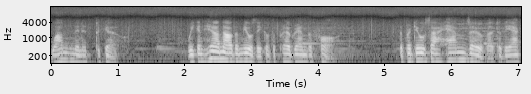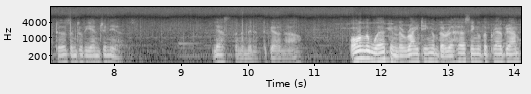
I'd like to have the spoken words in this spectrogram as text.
One minute to go. We can hear now the music of the program before. The producer hands over to the actors and to the engineers. Less than a minute to go now. All the work in the writing and the rehearsing of the program,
